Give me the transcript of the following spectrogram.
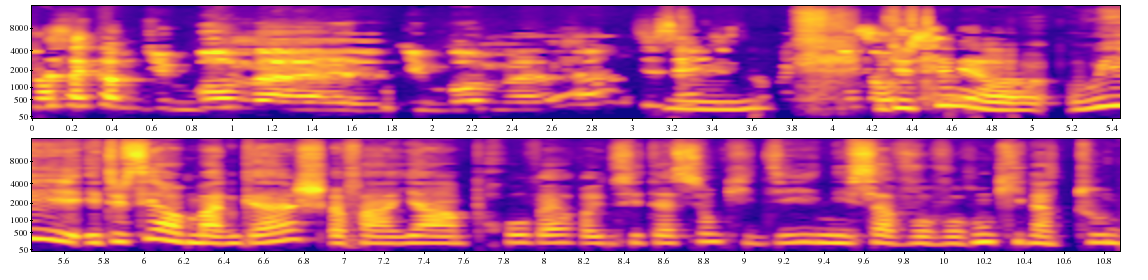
voit ça comme du baume, du baume, hein, tu sais. Tu sais, oui, et tu sais en malgache, enfin, il y a un proverbe, une citation qui dit "Nisa vovorun kinatun".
